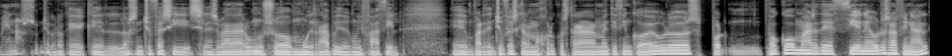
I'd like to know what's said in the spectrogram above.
menos. Yo creo que, los enchufes sí se les va a dar un uso muy rápido y muy fácil. Eh, un par de enchufes que a lo mejor costarán 25 euros, por poco más de 100 euros al final,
